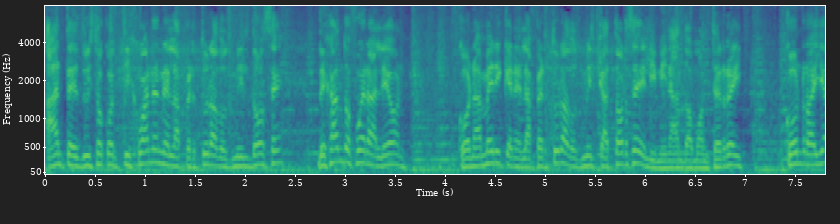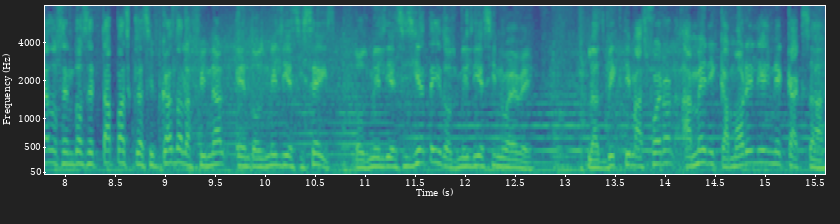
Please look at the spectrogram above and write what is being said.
Antes lo hizo con Tijuana en el Apertura 2012, dejando fuera a León. Con América en el Apertura 2014, eliminando a Monterrey. Con Rayados en dos etapas, clasificando a la final en 2016, 2017 y 2019. Las víctimas fueron América, Morelia y Necaxa.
